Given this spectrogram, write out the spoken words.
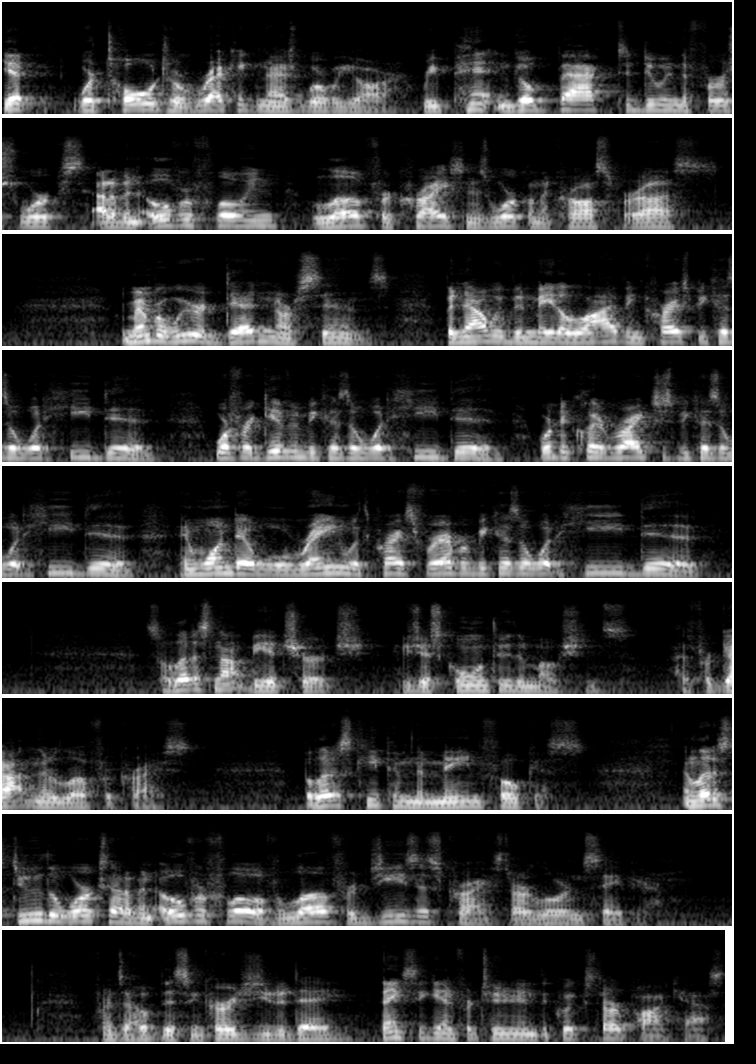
Yet we're told to recognize where we are, repent, and go back to doing the first works out of an overflowing love for Christ and His work on the cross for us. Remember, we were dead in our sins, but now we've been made alive in Christ because of what He did. We're forgiven because of what He did. We're declared righteous because of what He did. And one day we'll reign with Christ forever because of what He did. So let us not be a church who's just going through the motions, has forgotten their love for Christ. But let us keep Him the main focus. And let us do the works out of an overflow of love for Jesus Christ, our Lord and Savior. Friends, I hope this encourages you today. Thanks again for tuning in to the Quick Start Podcast.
